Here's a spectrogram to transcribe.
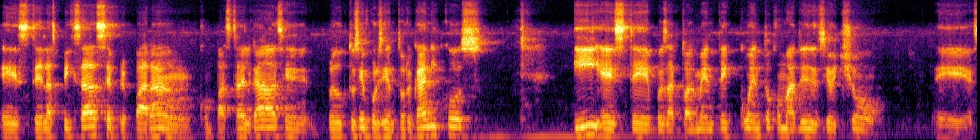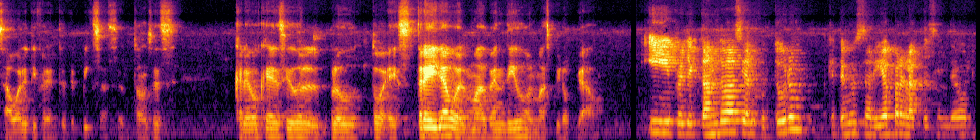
Este, las pizzas se preparan con pasta delgada, productos 100% orgánicos y este, pues actualmente cuento con más de 18 eh, sabores diferentes de pizzas. Entonces, creo que ha sido el producto estrella o el más vendido o el más piropeado. Y proyectando hacia el futuro, ¿qué te gustaría para la cocina de Oli?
